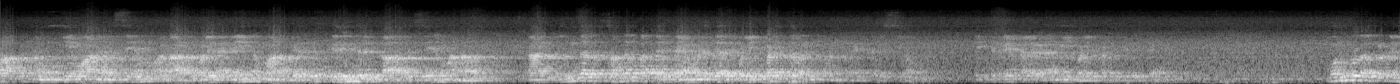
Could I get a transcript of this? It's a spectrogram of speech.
பார்க்கின்ற முக்கியமான விஷயம் ஆனால் உங்களில் அநேகமான பேருக்கு தெரிந்திருக்காத விஷயம் ஆனால் நான் இந்த சந்தர்ப்பத்தை பயன்படுத்தி அதை வெளிப்படுத்த வேண்டும் என்று நினைத்த விஷயம். ஏற்கனவே பல இடங்களில் வெளிப்படுத்தியிருக்கேன். முன்பு அவர்களுடைய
